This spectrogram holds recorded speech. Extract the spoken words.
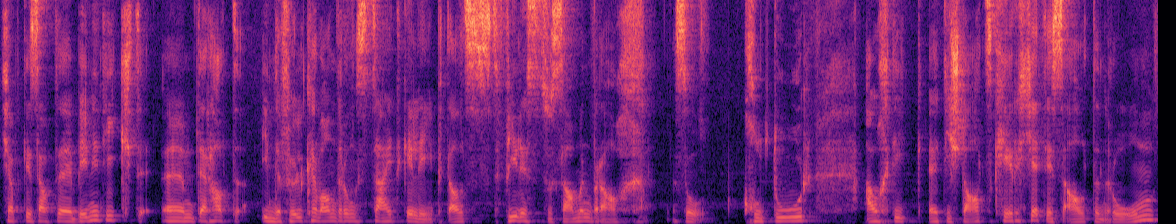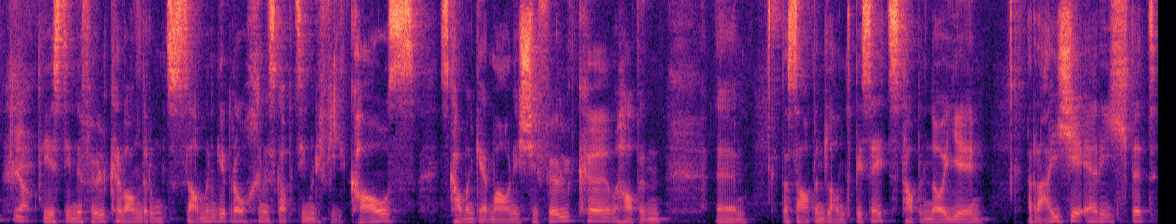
Ich habe gesagt, äh, Benedikt, ähm, der hat in der Völkerwanderungszeit gelebt, als vieles zusammenbrach, so Kultur, auch die, äh, die Staatskirche des alten Rom, ja. die ist in der Völkerwanderung zusammengebrochen. Es gab ziemlich viel Chaos. Es kamen germanische Völker, haben äh, das Abendland besetzt, haben neue Reiche errichtet.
